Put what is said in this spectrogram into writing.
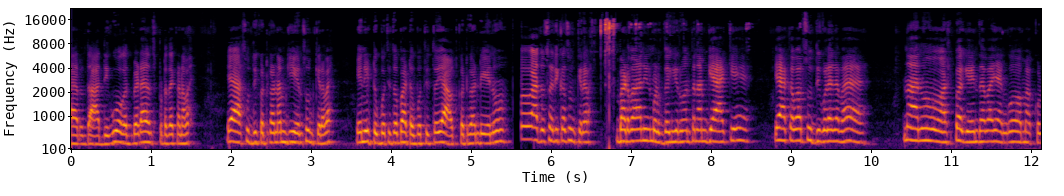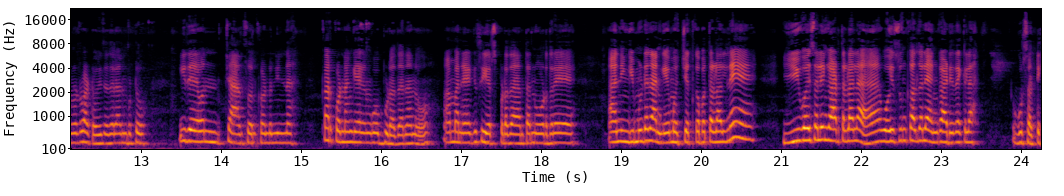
ಯಾರು ದಾದಿಗೂ ಹೋಗೋದು ಬೇಡ ಅನ್ಸ್ಬಿಡದೆ ಕಣವ ಯಾವ ಸುದ್ದಿ ಕಟ್ಕೊಂಡು ನಮ್ಗೆ ಏನು ಸುಮ್ಕಿರವ ಏನು ಇಟ್ಟು ಬತ್ತಿತ್ತೋ ಬಟ್ಟ ಬತ್ತಿತ್ತೋ, ಯಾವ್ದು ಕಟ್ಕೊಂಡು ಏನು? ಅದು ಸರಿಕ ಸುಮ್ಕಿರವ ಬಡವಾ ನೀನು ಮಡ್ದಂಗಿರುವಂತ ನಮ್ಗೆ ಯಾಕೆ? ಯಾಕವ ಸುದ್ದಿಗಳದವ? ನಾನು ಅಷ್ಟು ಬಗೆಯಿಂದವ ಹೆಂಗೋ ಮಕ್ಕಳು ಹೊಟ್ಟೋಯ್ತದಲ್ಲ ಅಂದ್ಬಿಟ್ಟು. ಇದೇ ಒಂದು ಚಾನ್ಸ್ ಅನ್ಕೊಂಡು ನಿನ್ನ ಕರ್ಕೊಂಡಂಗೆ ಹೆಂಗೋ ಬಿಡೋದ ನಾನು. ಆ ಮನೆಯಾಗೆ ಸೇರಿಸ್ಬಿಡೋದ ಅಂತ ನೋಡಿದ್ರೆ ಆ ನಿಂಗೆ ಮುಂಡೆ ನನಗೆ ಮುಚ್ಚೆತ್ಕೊಬತ್ತಾಳಲ್ಲೇ ಈ ವಯಸ್ಸಲ್ಲಿ ಹಿಂಗೆ ಆಡ್ತಾಳಲ್ಲ? ವಯಸ್ಸಿನ ಕಾಲದಲ್ಲಿ ಹೆಂಗೆ ಆಡಿರಕ್ಕಿಲ್ಲ ಗುಸಟ್ಟಿ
